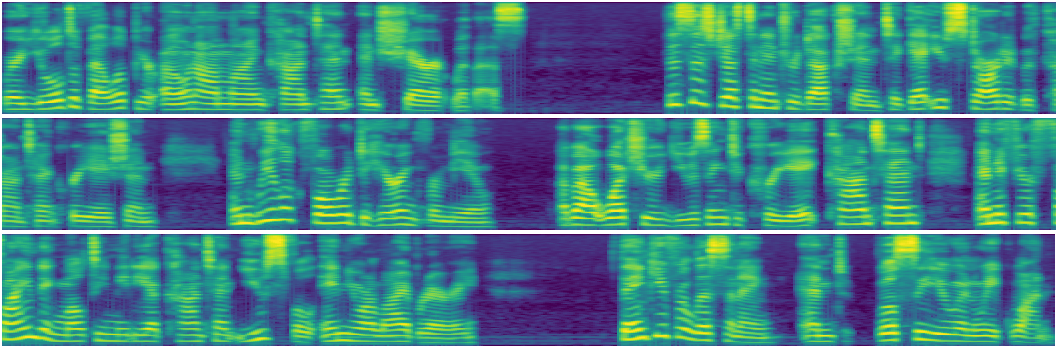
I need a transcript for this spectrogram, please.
where you'll develop your own online content and share it with us. This is just an introduction to get you started with content creation, and we look forward to hearing from you about what you're using to create content and if you're finding multimedia content useful in your library. Thank you for listening, and we'll see you in week one.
